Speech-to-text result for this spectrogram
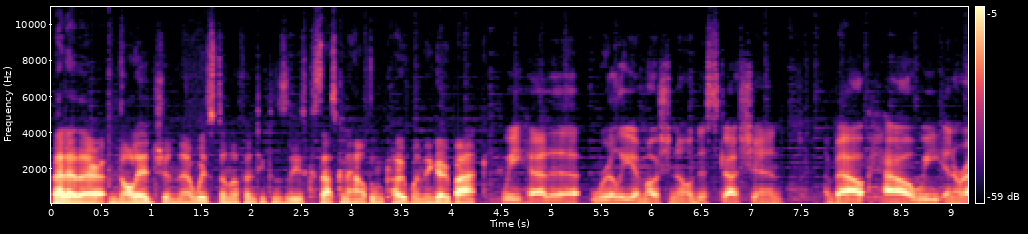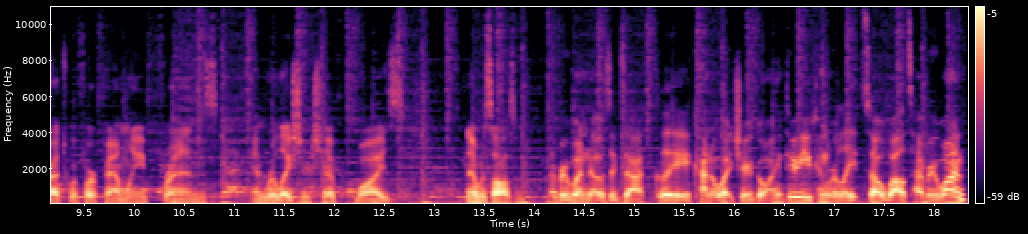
better their knowledge and their wisdom of Huntington's disease because that's going to help them cope when they go back. We had a really emotional discussion about how we interact with our family, friends, and relationship-wise. It was awesome. Everyone knows exactly kind of what you're going through. You can relate so well to everyone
